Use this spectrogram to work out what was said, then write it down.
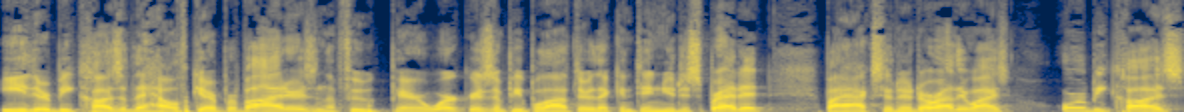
either because of the healthcare providers and the food care workers and people out there that continue to spread it by accident or otherwise, or because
